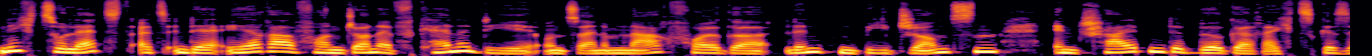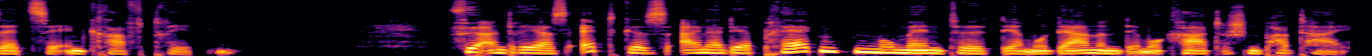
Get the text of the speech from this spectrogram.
Nicht zuletzt, als in der Ära von John F. Kennedy und seinem Nachfolger Lyndon B. Johnson entscheidende Bürgerrechtsgesetze in Kraft treten für Andreas Ettges einer der prägenden Momente der modernen Demokratischen Partei.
